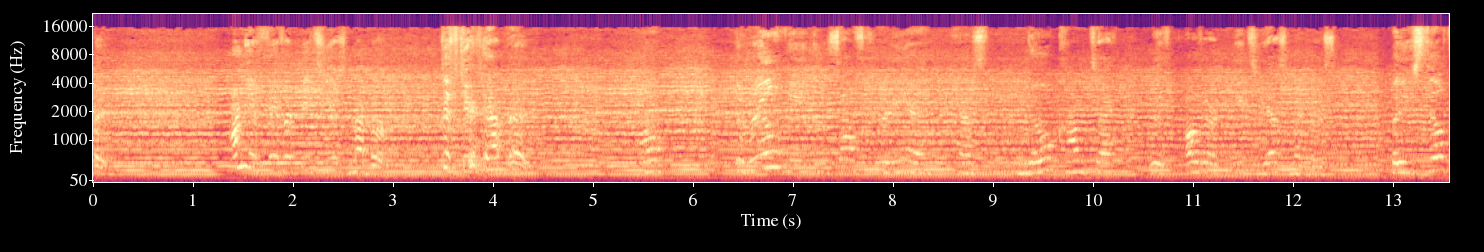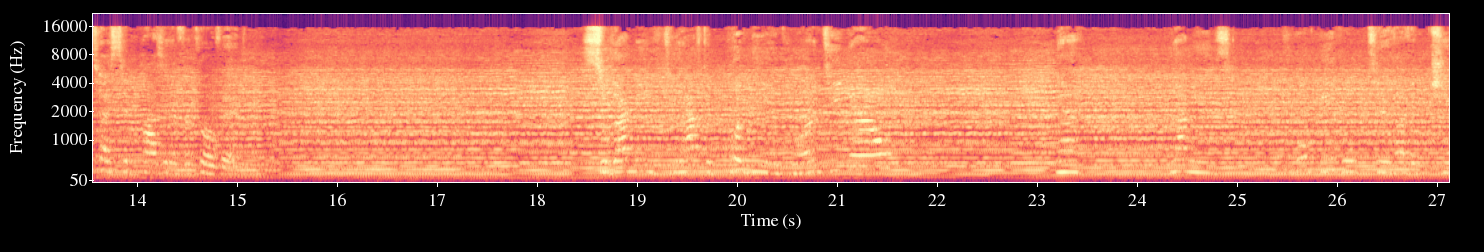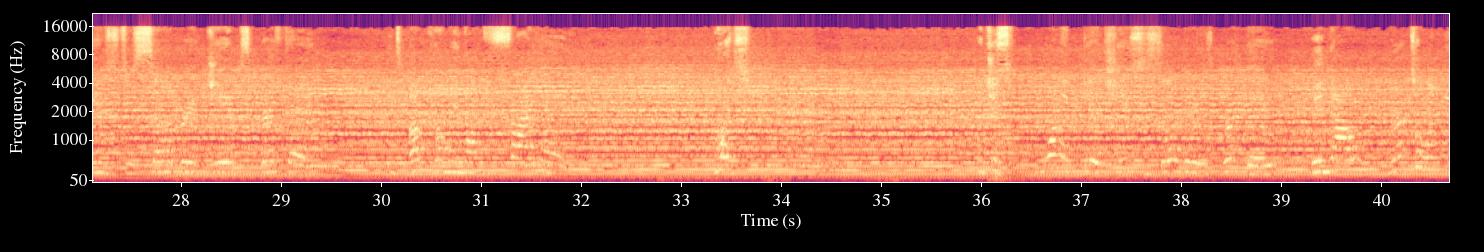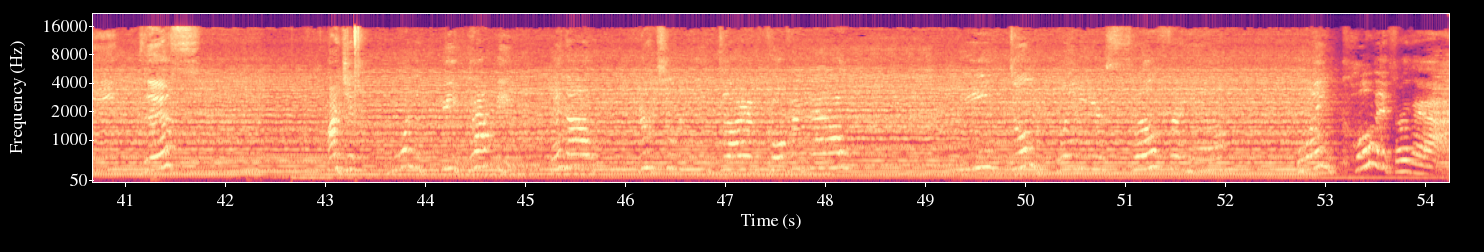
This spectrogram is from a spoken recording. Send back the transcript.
Happen. I'm your favorite BTS member. This can't happen. Well, the real me in South Korea has no contact with other BTS members, but he still tested positive for COVID. So that means birthday, and now you're telling me this? I just want to be happy, and now you're telling me to of COVID now? don't blame yourself for now. Blame COVID for that.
